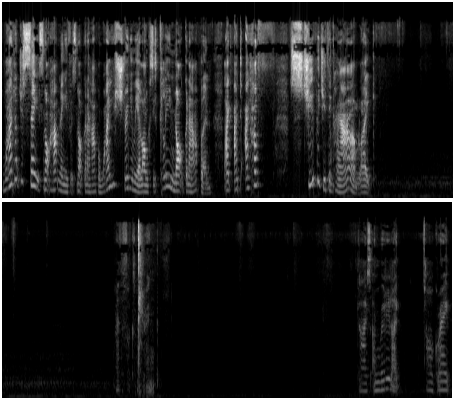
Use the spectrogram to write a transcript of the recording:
why not just say it's not happening if it's not going to happen? Why are you stringing me along? Because it's clearly not going to happen. Like, I, I, how stupid do you think I am? Like, where the fuck's my drink? Guys, I'm really like, oh great,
